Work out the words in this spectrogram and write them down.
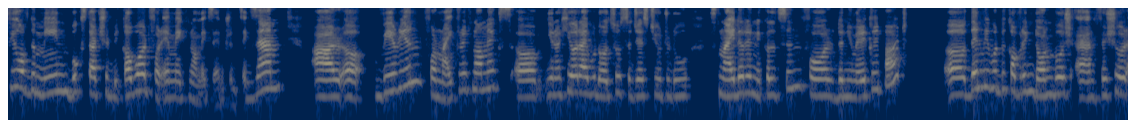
few of the main books that should be covered for MA economics entrance exam are uh, Varian for microeconomics uh, you know here i would also suggest you to do snyder and nicholson for the numerical part uh, then we would be covering Dornbusch and Fisher,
